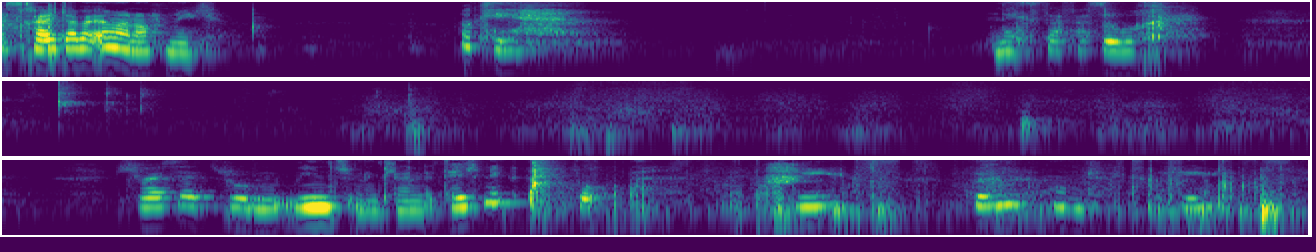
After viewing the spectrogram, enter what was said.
Es reicht aber immer noch nicht. Okay. Nächster Versuch. Ich weiß jetzt so wie so eine kleine Technik. So, schieben und schieben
